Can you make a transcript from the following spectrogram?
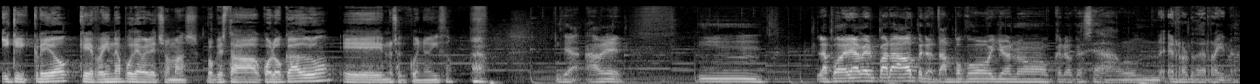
Y que creo que Reina podía haber hecho más, porque estaba colocado, eh, no sé qué coño hizo. Ya, a ver. Mm, la podría haber parado, pero tampoco yo no creo que sea un error de reina.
